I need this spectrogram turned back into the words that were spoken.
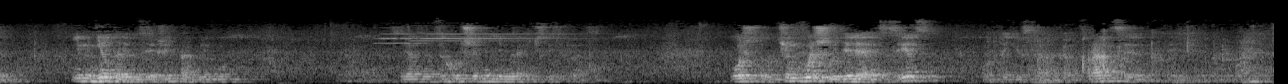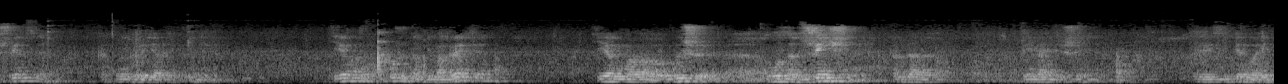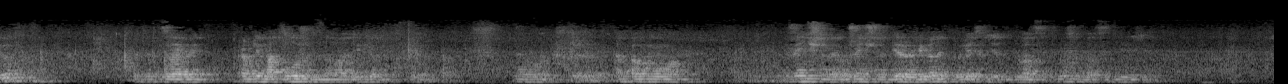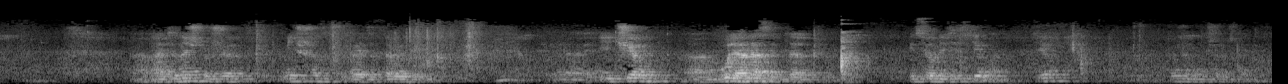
им не удается решить проблему, связанную с ухудшением демографической ситуации. Вот что, чем больше выделяется средств, вот таких странах, как Франция, Швеция, как наиболее яркий пример, тем хуже там демография, тем э, выше э, возраст женщины, когда она принимает решение завести первого ребенка. Это называемая проблема отложенного ребенка. Вот. Там, по-моему, женщина, у женщины первый ребенок появляется где-то 28-29 лет. А это значит, что уже меньше шансов, что появится второй ребенок. И чем более развита пенсионная система, тем тоже меньше рождается.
